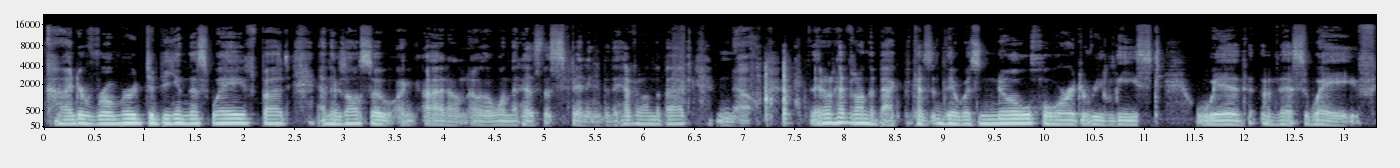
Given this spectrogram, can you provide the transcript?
kind of rumored to be in this wave, but and there's also I don't know the one that has the spinning. Do they have it on the back? No, they don't have it on the back because there was no Horde released with this wave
